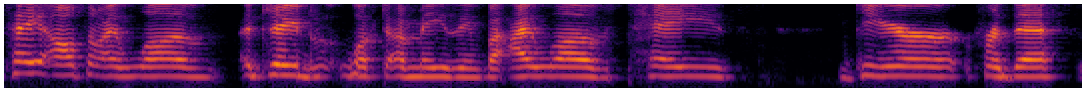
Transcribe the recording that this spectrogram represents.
Tay also, I love Jade looked amazing, but I love Tay's gear for this.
